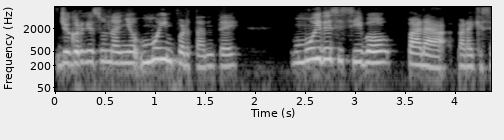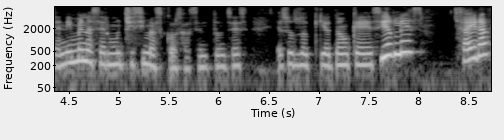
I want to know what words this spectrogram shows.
Yo creo que es un año muy importante muy decisivo para, para que se animen a hacer muchísimas cosas. Entonces, eso es lo que yo tengo que decirles. Zaira.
